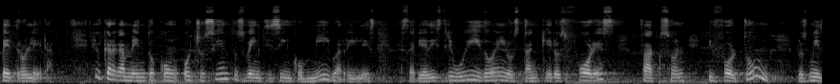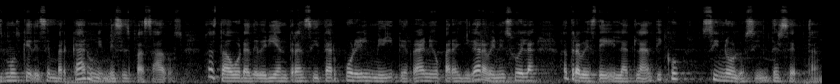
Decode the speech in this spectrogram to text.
petrolera. El cargamento con 825 mil barriles estaría distribuido en los tanqueros Forest, Faxon y Fortune, los mismos que desembarcaron en meses pasados. Hasta ahora deberían transitar por el Mediterráneo para llegar a Venezuela a través del Atlántico si no los interceptan.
